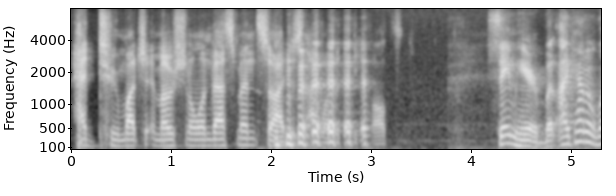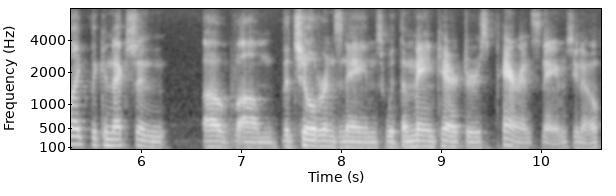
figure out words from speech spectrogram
had too much emotional investment, so I just I went with the defaults. Same here, but I kind of like the connection of um, the children's names with the main characters' parents' names. You know,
